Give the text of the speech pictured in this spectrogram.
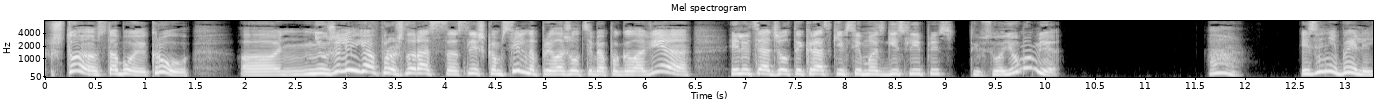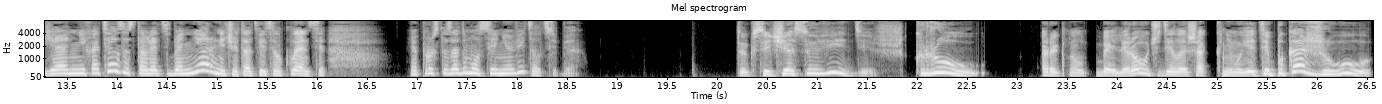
«Что с тобой, Кру?» «А, неужели я в прошлый раз э, слишком сильно приложил тебя по голове, или у тебя от желтой краски все мозги слиплись? Ты в своем уме?» «А, извини, Белли, я не хотел заставлять тебя нервничать», — ответил Клэнси. «Я просто задумался и не увидел тебя». «Так сейчас увидишь, Кру!» — рыкнул Бейли Роуч, делая шаг к нему. «Я тебе покажу!»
